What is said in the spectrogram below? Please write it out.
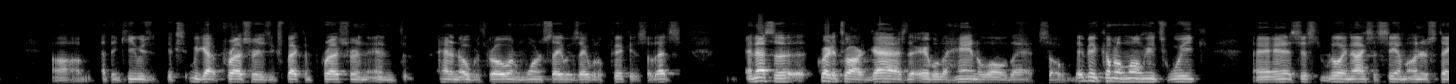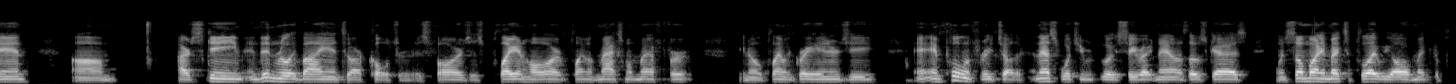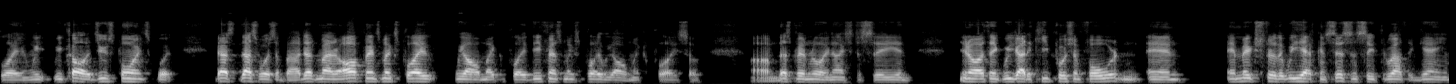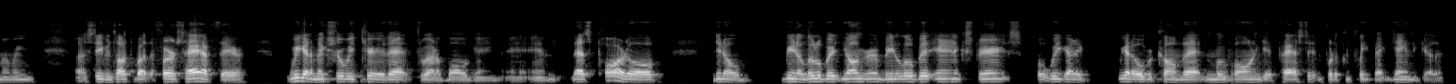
Um, I think he was we got pressure. He's expecting pressure and, and had an overthrow, and Warren Say was able to pick it. So that's and that's a credit to our guys. They're able to handle all that. So they've been coming along each week, and it's just really nice to see them understand um, our scheme and then really buy into our culture as far as just playing hard, playing with maximum effort, you know, playing with great energy. And, and pulling for each other, and that's what you really see right now. Is those guys when somebody makes a play, we all make a play, and we, we call it juice points, but that's that's what it's about. It doesn't matter. Offense makes play, we all make a play. Defense makes play, we all make a play. So um, that's been really nice to see. And you know, I think we got to keep pushing forward and and and make sure that we have consistency throughout the game. I mean, uh, Stephen talked about the first half there. We got to make sure we carry that throughout a ball game, and, and that's part of, you know, being a little bit younger and being a little bit inexperienced. But we got to we got to overcome that and move on and get past it and put a complete game together.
